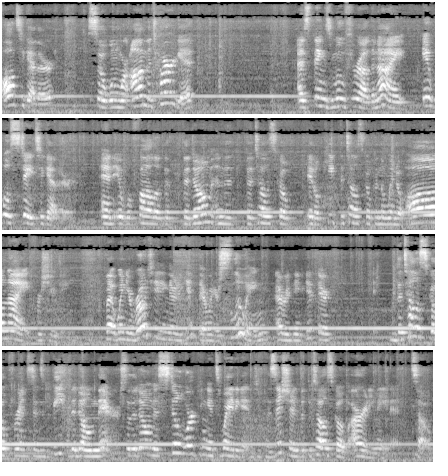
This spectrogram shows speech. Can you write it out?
all together. So when we're on the target, as things move throughout the night, it will stay together and it will follow the, the dome and the, the telescope. It'll keep the telescope in the window all night for shooting. But when you're rotating there to get there, when you're slewing everything to get there, the telescope, for instance, beat the dome there. So the dome is still working its way to get into position, but the telescope already made it. So,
